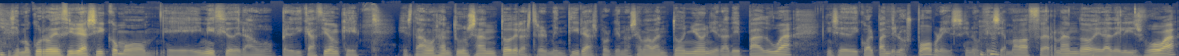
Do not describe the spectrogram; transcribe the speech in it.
Y se me ocurrió decir así como eh, inicio de la predicación que estábamos ante un santo de las tres mentiras, porque no se llamaba Antonio, ni era de Padua, ni se dedicó al pan de los pobres, sino que se llamaba Fernando, era de Lisboa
